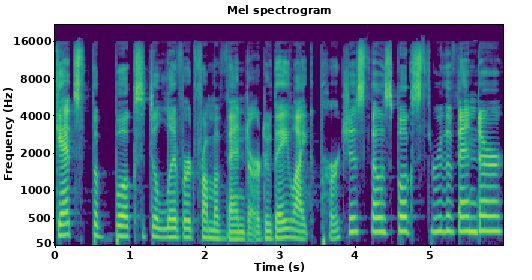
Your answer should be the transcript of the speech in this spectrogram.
gets the books delivered from a vendor. Do they like purchase those books through the vendor?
